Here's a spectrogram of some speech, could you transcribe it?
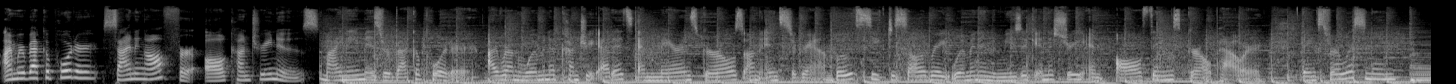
I'm Rebecca Porter, signing off for All Country News. My name is Rebecca Porter. I run Women of Country Edits and Maren's Girls on Instagram. Both seek to celebrate women in the music industry and all things girl power. Thanks for listening.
